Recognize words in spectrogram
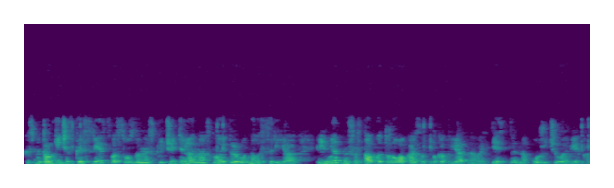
Косметологическое средство создано исключительно на основе природного сырья, элементный состав которого оказывает благоприятное воздействие на кожу человека.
